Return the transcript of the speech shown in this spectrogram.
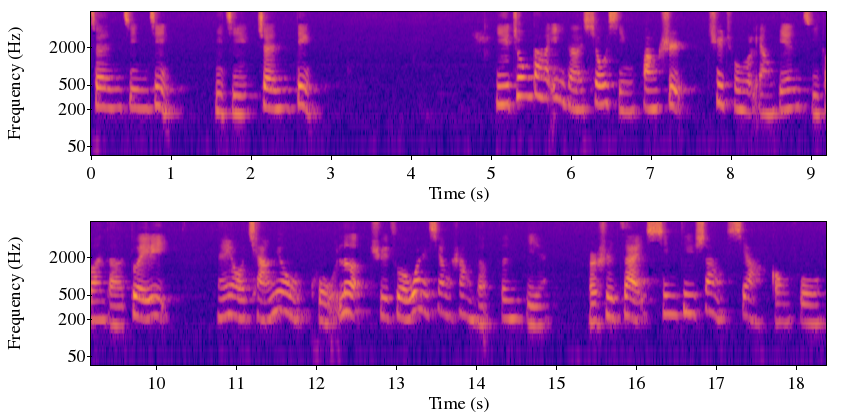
真精进以及真定，以中大义的修行方式，去除两边极端的对立，没有强用苦乐去做外向上的分别，而是在心地上下功夫，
